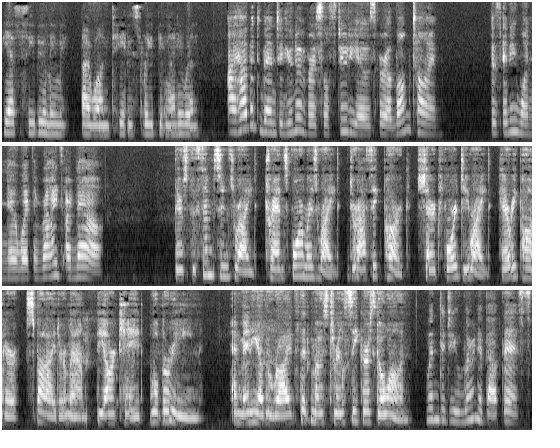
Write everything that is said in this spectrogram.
Yes, Cebu Mimi, I want to be sleeping anyway. I haven't been to Universal Studios for a long time. Does anyone know what the rides are now? There's The Simpsons ride, Transformers ride, Jurassic Park, Shark 4D ride, Harry Potter, Spider-Man, the arcade, Wolverine, and many other rides that most thrill seekers go on. When did you learn about this?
